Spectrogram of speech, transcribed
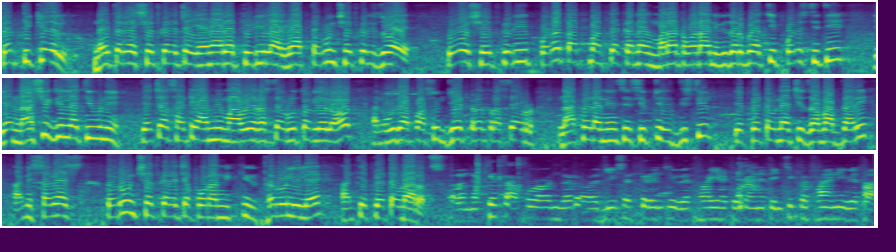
तर टिकेल. नाहीतर या शेतकऱ्याच्या येणाऱ्या पिढीला ह्या तरुण शेतकरी जो आहे तो शेतकरी परत आत्महत्या करण्यास मराठवाडा आणि विदर्भाची परिस्थिती या नाशिक जिल्ह्यात येऊ नये त्याच्यासाठी आम्ही मावळे रस्त्यावर उतरलेलो आहोत आणि उद्यापासून जे ट्रक रस्त्यावर नाफेड आणि एनसीसीचे दिसतील ते पेटवण्याची जबाबदारी आम्ही सगळ्या तरुण शेतकऱ्याच्या पोरांनी ठरवलेली आहे आणि ते पेटवणारच. नक्कीच आपण जर जे जी शेतकऱ्यांची व्यथा या ठिकाणी त्यांची कथा आणि व्यथा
